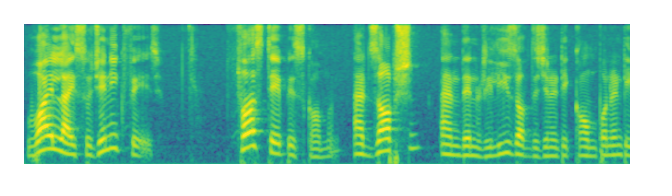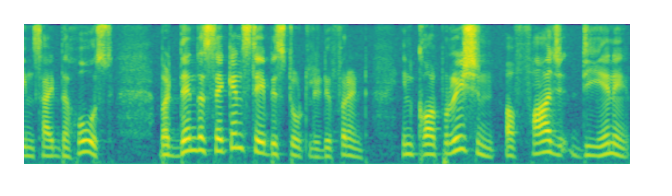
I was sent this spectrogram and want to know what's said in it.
While lysogenic phase, first step is common, adsorption and then release of the genetic component inside the host. But then the second step is totally different. Incorporation of phage DNA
